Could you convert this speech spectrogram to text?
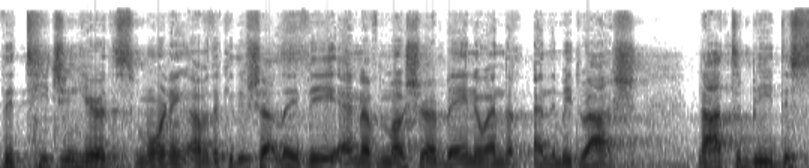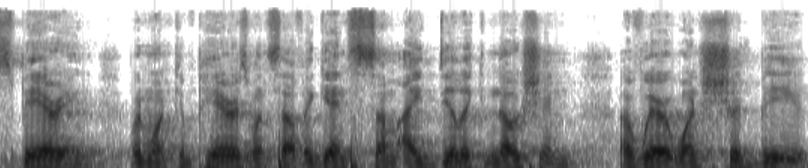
the teaching here this morning of the Kedushat Levi and of Moshe Rabbeinu and the, and the Midrash. Not to be despairing when one compares oneself against some idyllic notion of where one should be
